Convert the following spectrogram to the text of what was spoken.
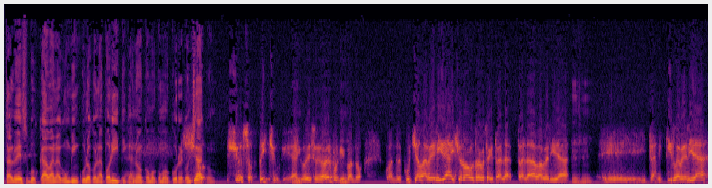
tal vez buscaban algún vínculo con la política, ¿no? Como, como ocurre con Chaco. Yo sospecho que algo de eso debe haber, porque cuando cuando escuchan la realidad, y yo no hago otra cosa que trasladar la realidad y transmitir la realidad,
